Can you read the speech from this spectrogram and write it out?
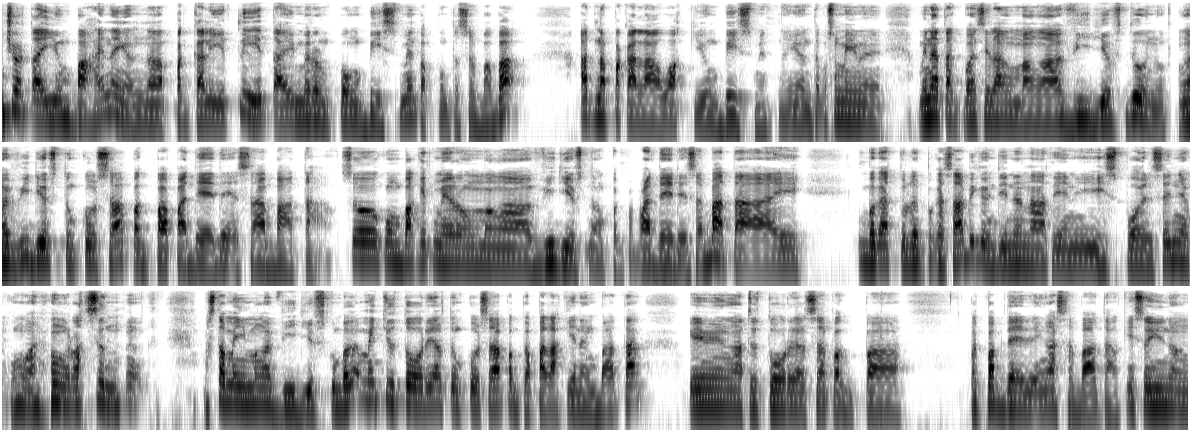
short ay yung bahay na yun na pagkaliit-liit ay meron pong basement papunta sa baba at napakalawak yung basement na yun. Tapos may, may natagpuan silang mga videos doon. Mga videos tungkol sa pagpapadede sa bata. So kung bakit merong mga videos ng pagpapadede sa bata ay kumbaga tulad pagkasabi ko, hindi na natin i-spoil sa inyo kung anong rason. Basta may mga videos. Kumbaga may tutorial tungkol sa pagpapalaki ng bata. Kaya may mga tutorial sa pagpa pagpabdede nga sa bata. Okay, so yun ang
